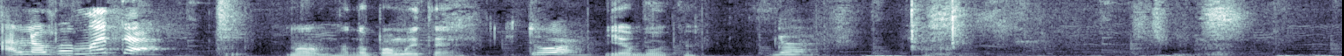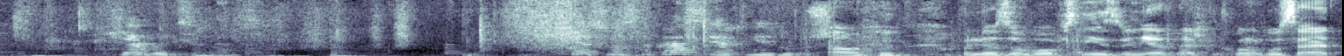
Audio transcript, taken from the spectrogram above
Оно помыто? Мам, оно помытое? Кто? Яблоко. Да. Я вытерлась. Сейчас у нас как раз верхний зуб А у, у него зубов снизу нет, знаешь, как он кусает?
